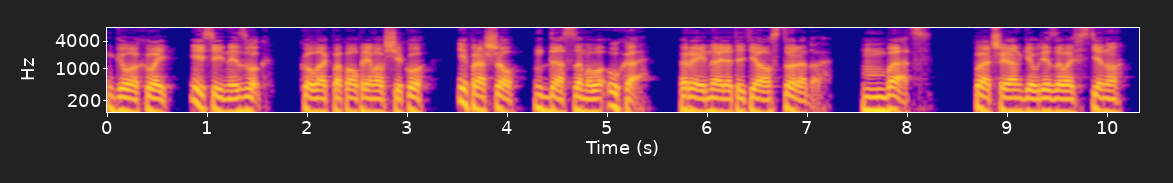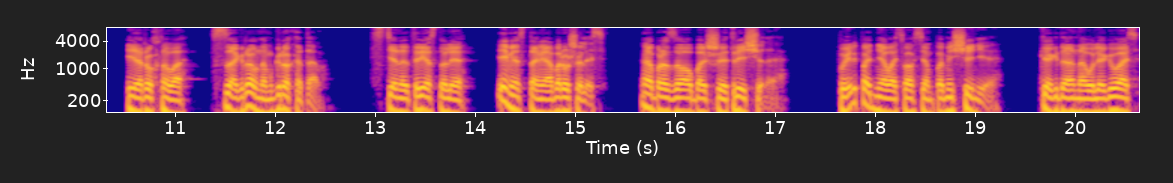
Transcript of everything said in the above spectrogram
Глухой и сильный звук. Кулак попал прямо в щеку и прошел до самого уха. Рейналь отлетела в сторону. Бац! Падший ангел врезалась в стену и рухнула с огромным грохотом. Стены треснули и местами обрушились, образовав большие трещины. Пыль поднялась во всем помещении. Когда она улеглась,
